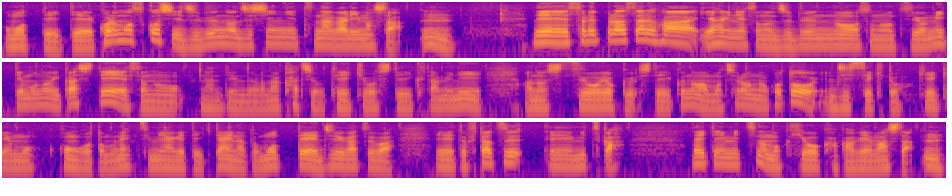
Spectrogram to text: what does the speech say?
思っていて、これも少し自分の自信につながりました。うん。で、それプラスアルファ、やはりね、その自分のその強みってものを生かして、その、なんて言うんだろうな、価値を提供していくために、あの、質を良くしていくのはもちろんのことを、実績と経験も今後ともね、積み上げていきたいなと思って、10月は、え、ー、と、2つ、えー、3つか、大体3つの目標を掲げました。うん。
